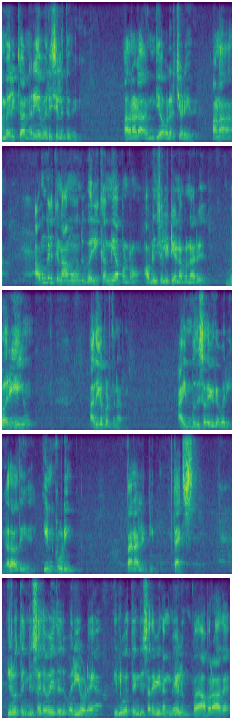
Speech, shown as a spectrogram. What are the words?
அமெரிக்கா நிறைய வரி செலுத்துது. அதனால் இந்தியா வளர்ச்சி அடையுது. ஆனால் அவங்களுக்கு நாம் வந்து வரி கம்மியாக பண்ணுறோம் அப்படின்னு சொல்லிட்டு என்ன பண்ணார்? வரியையும் அதிகப்படுத்தினார். ஐம்பது சதவீத வரி அதாவது இன்க்ளூடிங் பெனாலிட்டி டேக்ஸ் இருபத்தஞ்சி சதவீத வரியோட இருபத்தைந்து சதவீதம். மேலும் ப- அபராத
